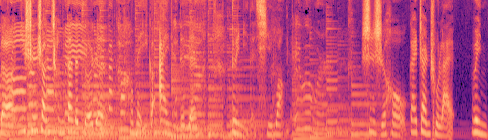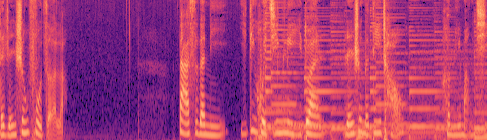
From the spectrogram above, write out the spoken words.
得你身上承担的责任和每一个爱你的人对你的期望。是时候该站出来为你的人生负责了。大四的你一定会经历一段。人生的低潮和迷茫期，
